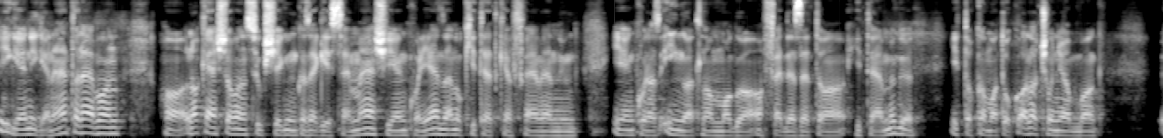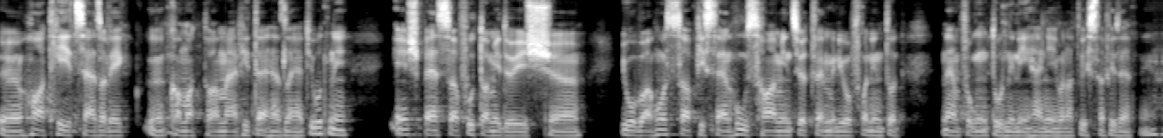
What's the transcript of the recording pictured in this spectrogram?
Igen, igen. Általában, ha lakásra van szükségünk, az egészen más, ilyenkor hitet kell felvennünk, ilyenkor az ingatlan maga a fedezet a hitel mögött, itt a kamatok alacsonyabbak, 6-7 százalék kamattal már hitelhez lehet jutni, és persze a futamidő is jóval hosszabb, hiszen 20-30-50 millió forintot nem fogunk tudni néhány év alatt visszafizetni.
